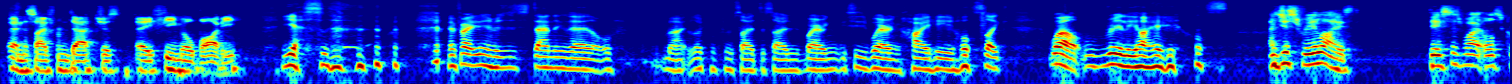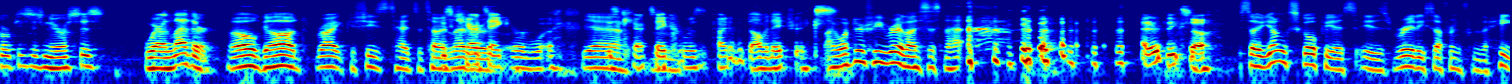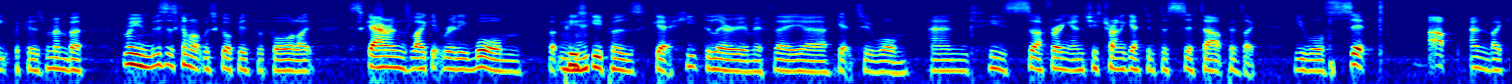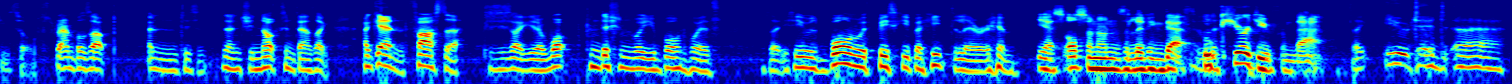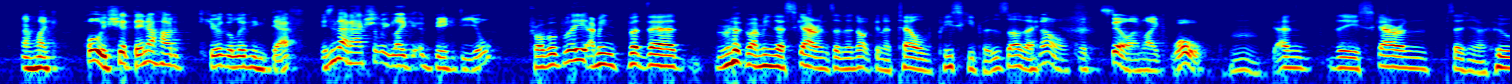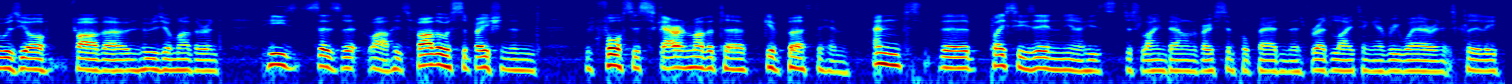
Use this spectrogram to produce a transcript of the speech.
And aside from that, just a female body. Yes, in fact, you know, he's standing there, sort of like looking from side to side, and wearing he's wearing high heels, like well, really high heels. I just realized this is why all Scorpius' nurses wear leather. Oh God, right? Because she's head to toe in His leather. caretaker, wa- Yeah. his caretaker was kind of a dominatrix. I wonder if he realizes that. I don't think so. so young Scorpius is really suffering from the heat because remember, I mean, this has come up with Scorpius before. Like Scarans like it really warm, but peacekeepers get heat delirium if they uh, get too warm. And he's suffering, and she's trying to get him to sit up. And it's like, you will sit up, and like he sort of scrambles up, and he's, then she knocks him down. It's like, again, faster, because she's like, you know, what condition were you born with? It's like he was born with peacekeeper heat delirium. Yes, also known as the living death. Who cured you from that? It's like you did. Uh, I'm like, holy shit, they know how to cure the living death. Isn't that actually like a big deal? probably. I mean, but they're. I mean, they're Scarrans, and they're not going to tell the peacekeepers, are they? No, but still, I'm like, whoa. Mm. And the Scarran says, you know, who was your father and who was your mother? And he says that, well, his father was Sebacean and forced his Scarran mother to give birth to him. And the place he's in, you know, he's just lying down on a very simple bed and there's red lighting everywhere and it's clearly,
